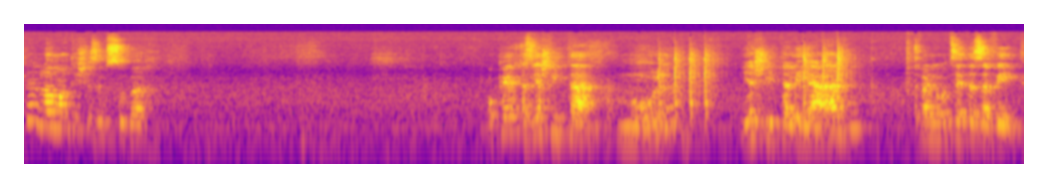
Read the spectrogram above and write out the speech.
כן, לא אמרתי שזה מסובך. אוקיי? אז יש לי את המול, יש לי את הליד, ואני רוצה את הזווית.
